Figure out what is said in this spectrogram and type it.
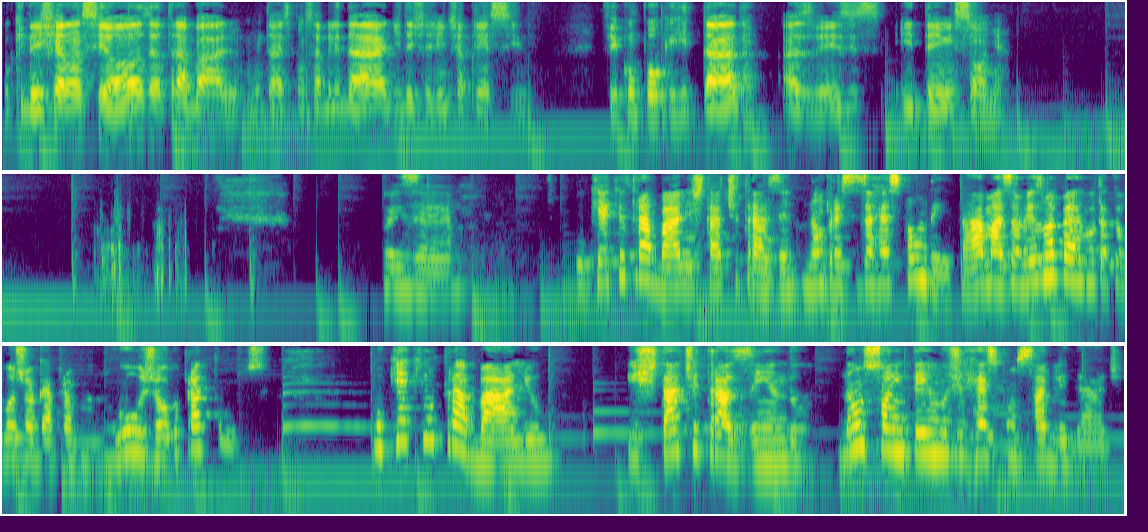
o que deixa ela ansiosa é o trabalho, muita responsabilidade, deixa a gente apreensivo. Fica um pouco irritada, às vezes, e tem insônia. Pois é. O que é que o trabalho está te trazendo? Não precisa responder, tá? Mas a mesma pergunta que eu vou jogar para Manu, o jogo para todos. O que é que o trabalho está te trazendo, não só em termos de responsabilidade,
